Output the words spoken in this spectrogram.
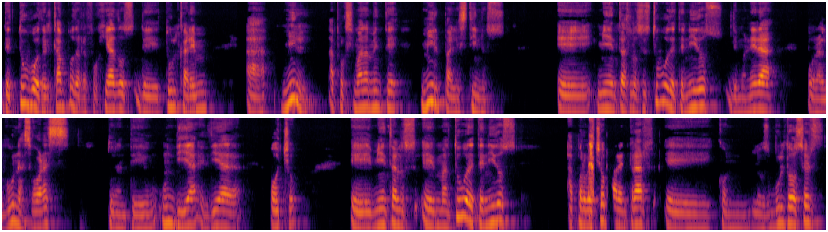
detuvo del campo de refugiados de Tulkarem a mil, aproximadamente mil palestinos. Eh, mientras los estuvo detenidos de manera por algunas horas durante un día, el día 8, eh, mientras los eh, mantuvo detenidos, aprovechó para entrar con los bulldozers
